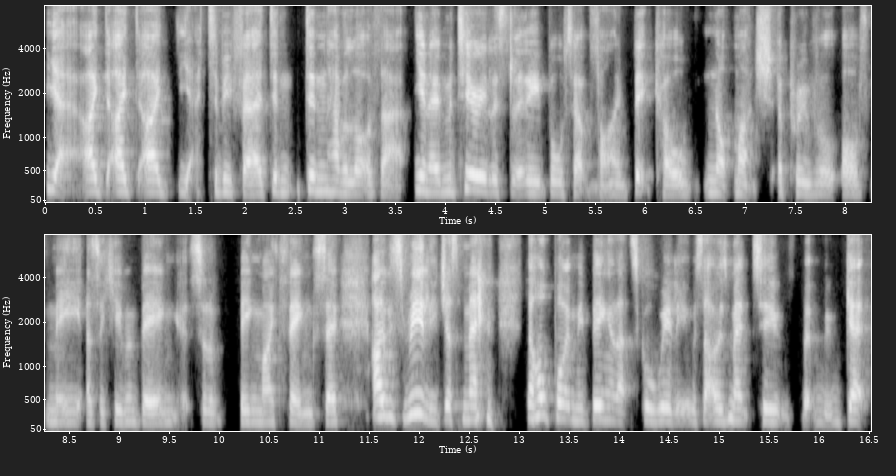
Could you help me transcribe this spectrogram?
Yeah I, I i yeah to be fair didn't didn't have a lot of that. You know materialistically brought up fine. Bit cold not much approval of me as a human being sort of being my thing. So i was really just meant the whole point of me being at that school really was that i was meant to uh, get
